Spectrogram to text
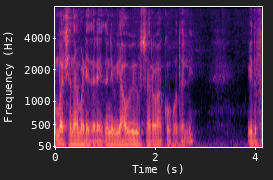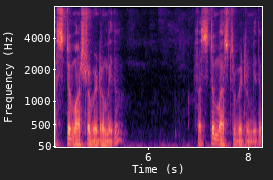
ತುಂಬ ಚೆನ್ನಾಗಿ ಮಾಡಿದ್ದಾರೆ. ಇದು ನೀವು ಯಾವ ವ್ಯೂ ಸರ್ ಹಾಕೋಬೋದು ಅಲ್ಲಿ. ಇದು ಫಸ್ಟ್ ಮಾಸ್ಟರ್ ಬೆಡ್ರೂಮ್ ಇದು. ಫಸ್ಟ್ ಮಾಸ್ಟರ್ ಬೆಡ್ರೂಮ್ ಇದು.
